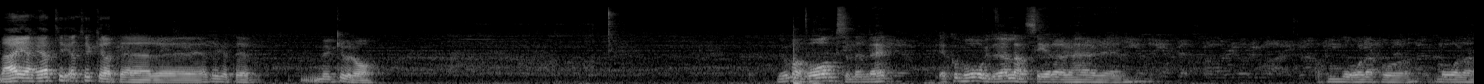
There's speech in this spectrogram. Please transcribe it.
Nej, jag, jag, ty jag tycker att det är eh, jag tycker att det är mycket bra. Nu har man vant sig, men det jag kommer ihåg när jag lanserade det här eh, att måla på måla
